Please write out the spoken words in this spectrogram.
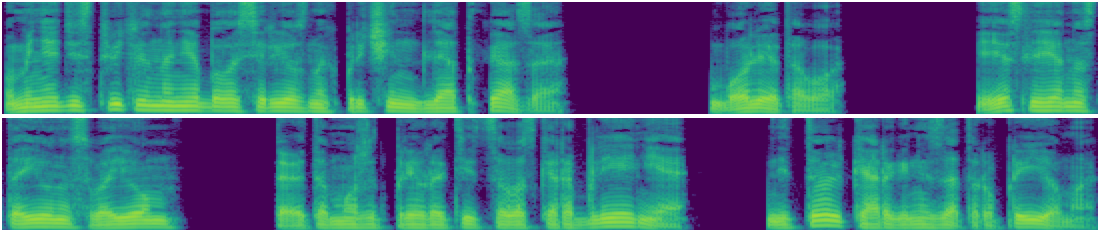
у меня действительно не было серьезных причин для отказа. Более того, если я настаю на своем, то это может превратиться в оскорбление не только организатору приема,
